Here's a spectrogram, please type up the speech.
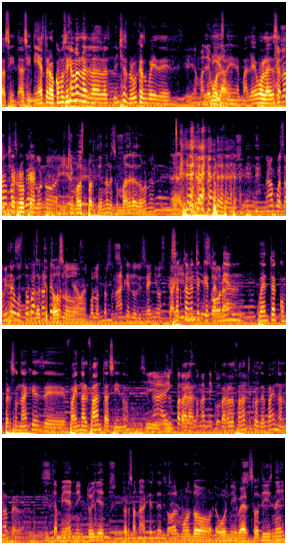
a a Siniestra o cómo se llaman las, las, las pinches brujas, güey? De Sí, a Malévola. Disney, a Malévola, esa pinche ruca. Mickey Mouse de- partiéndole su madre a Donald. No, pues a mí me gustó bastante por los, por los personajes, los diseños. Exactamente, que también cuenta con personajes de Final Fantasy, ¿no? sí, Ah, eso in- es para, para- los fanáticos. Para ¿no? los fanáticos de Final, ¿no? Pero y también incluye personajes de todo el mundo universo Disney,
